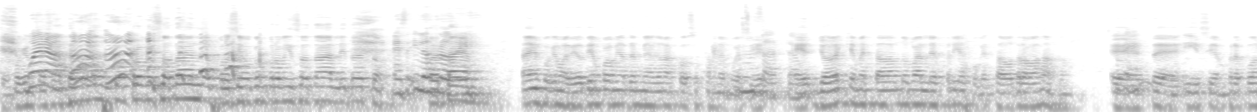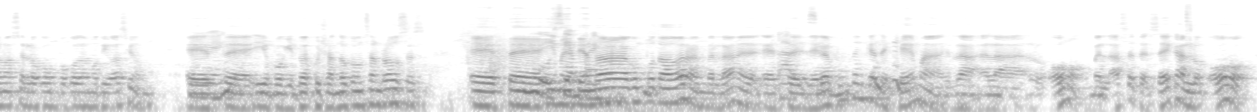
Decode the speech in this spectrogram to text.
sí. Porque Bueno, empezaste uh, un compromiso tarde, el próximo compromiso tarde y todo esto. Es- y los Pero bien, porque me dio tiempo a mí a terminar de unas cosas también. Pues sí, eh, yo es que me está dando par de frías porque he estado trabajando. Este, y siempre es bueno hacerlo con un poco de motivación. Este, y un poquito escuchando Guns N' Roses. Este, Uh, y metiendo a la computadora, en verdad. eh, Este, Claro llega sí. el punto en que te quema la, la- los ojos, ¿verdad? Se te secan los ojos.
